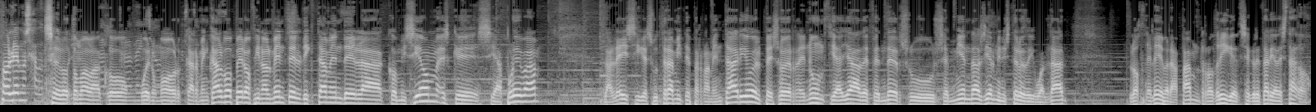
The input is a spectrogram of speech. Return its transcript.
Volvemos a votar. Se lo tomaba con buen humor Carmen Calvo, pero finalmente el dictamen de la comisión es que se aprueba. La ley sigue su trámite parlamentario, el PSOE renuncia ya a defender sus enmiendas y el Ministerio de Igualdad lo celebra Pam Rodríguez, secretaria de Estado.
